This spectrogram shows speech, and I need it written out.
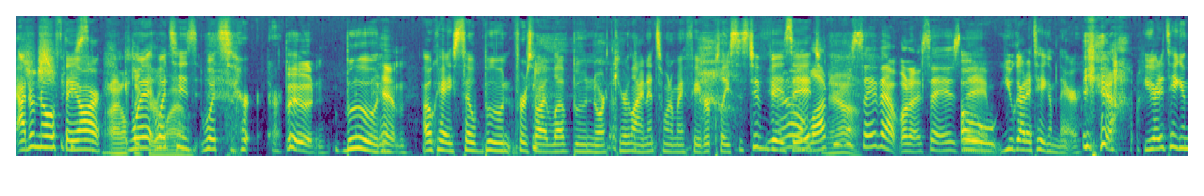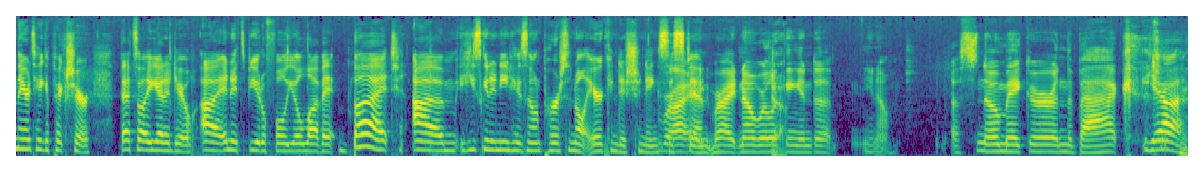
I don't know if they are. I don't think What- they're what's allowed. his? What's her? Boone. Boone. Him. Okay, so Boone. First of all, I love Boone, North Carolina. It's one of my favorite places to visit. Yeah, a lot of Yeah. people say that when I say his oh, name. you got to take him there. Yeah. You got to take him there, take a picture. That's all you got to do. Uh, and it's beautiful. You'll love it. But um, he's going to need his own personal air conditioning system. Right, right. No, we're Yeah. looking into, you know, a snowmaker in the back. Yeah.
